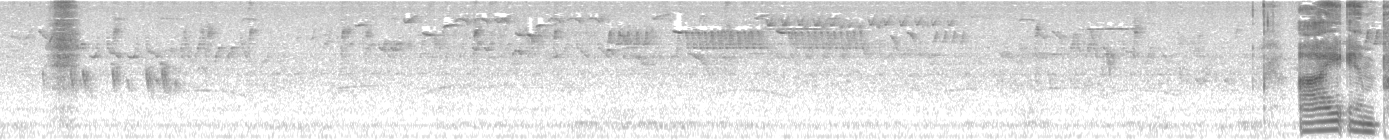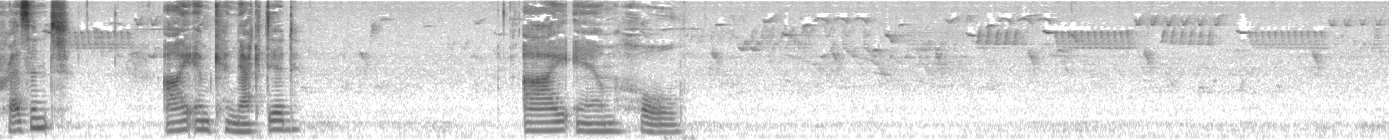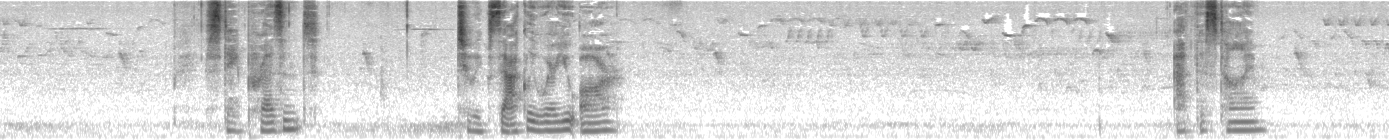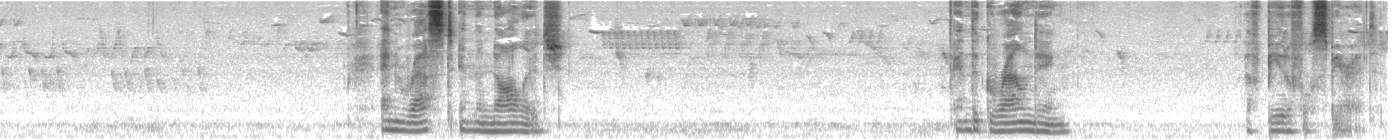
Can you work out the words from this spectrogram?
I am present. I am connected. I am whole. Stay present to exactly where you are. At this time. and rest in the knowledge and the grounding of beautiful spirit.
